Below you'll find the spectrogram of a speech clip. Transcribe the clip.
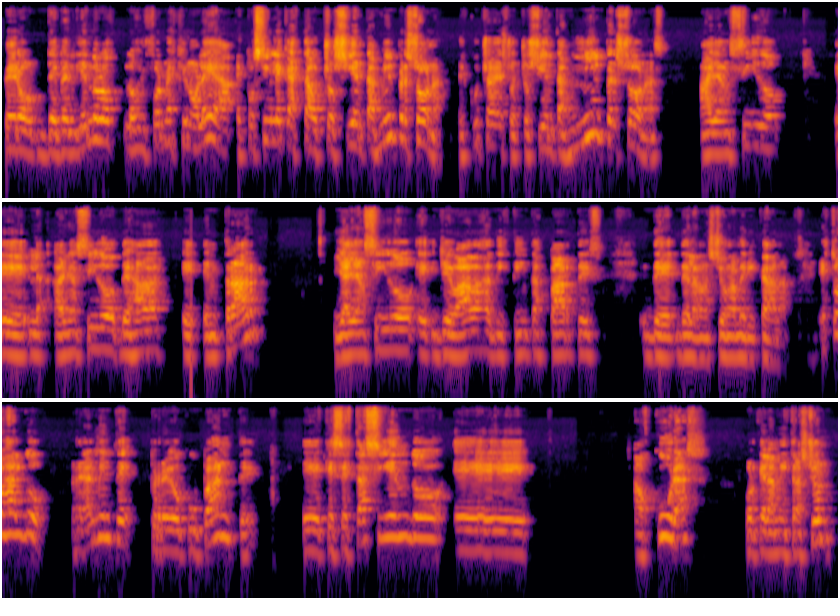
pero dependiendo los, los informes que uno lea, es posible que hasta 800 mil personas, escucha eso, 800 mil personas hayan sido, eh, hayan sido dejadas eh, entrar y hayan sido eh, llevadas a distintas partes de, la nación americana. Esto es algo realmente preocupante eh, que se está haciendo eh, a oscuras porque la administración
